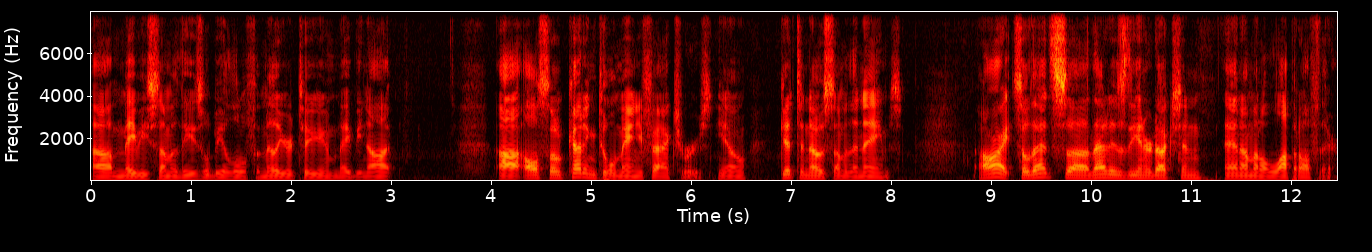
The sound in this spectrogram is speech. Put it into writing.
uh, maybe some of these will be a little familiar to you, maybe not. Uh, also, cutting tool manufacturers. You know, get to know some of the names. All right, so that's uh, that is the introduction, and I'm going to lop it off there.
